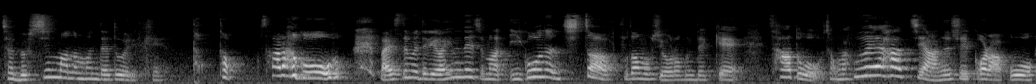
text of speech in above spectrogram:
제가 몇십만 원만 돼도 이렇게 턱턱 사라고 말씀을 드리기가 힘들지만 이거는 진짜 부담 없이 여러분들께 사도 정말 후회하지 않으실 거라고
